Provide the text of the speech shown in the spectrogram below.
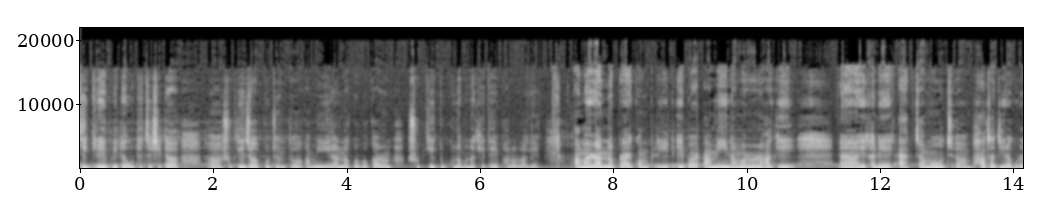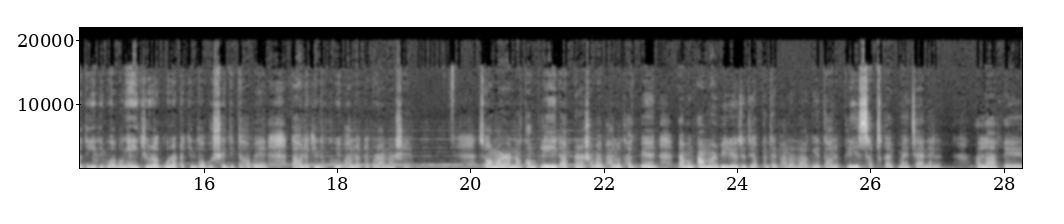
যে গ্রেভিটা উঠেছে সেটা শুকিয়ে যাওয়া পর্যন্ত আমি রান্না করব কারণ শুটকি একটু ভুনা ভুনা খেতে ভালো লাগে। আমার রান্না প্রায় কমপ্লিট এবার আমি নামানোর আগে এখানে এক চামচ ভাজা জিরা গুঁড়া দিয়ে দিব এবং এই জিরা গুঁড়াটা কিন্তু অবশ্যই দিতে হবে, তাহলে কিন্তু খুবই ভালো একটা গ্রান আসে। সো আমার রান্না কমপ্লিট আপনারা সবাই ভালো থাকবেন এবং আমার ভিডিও যদি আপনাদের ভালো লাগে, তাহলে please subscribe my channel Allah হাফেজ।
